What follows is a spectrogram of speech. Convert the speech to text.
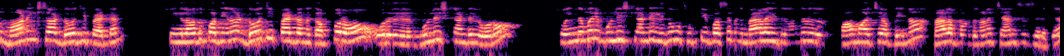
Morning star doji pattern so இதில் வந்து பார்த்தீங்கன்னா டோஜி பேட்டர்னுக்கு அப்புறம் ஒரு புல்லிஷ் கேண்டில் வரும். ஸோ இந்த மாதிரி புல்லிஷ் கேண்டில் இதுவும் ஃபிஃப்டி பர்சன்ட் மேலே இது வந்து ஃபார்ம் ஆச்சு அப்படின்னா மேலே போகிறதுக்கான சான்சஸ் இருக்கு.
